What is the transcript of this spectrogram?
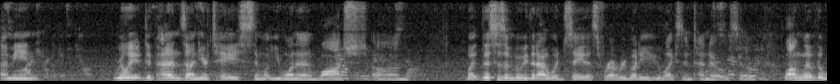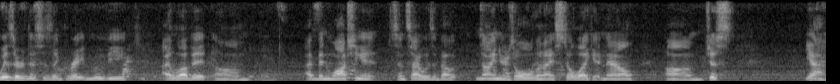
I mean, really, it depends on your taste and what you want to watch. Um, but this is a movie that I would say that's for everybody who likes Nintendo. So, long live the Wizard! This is a great movie. I love it. Um, I've been watching it since I was about nine years old, and I still like it now. Um, just, yeah,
